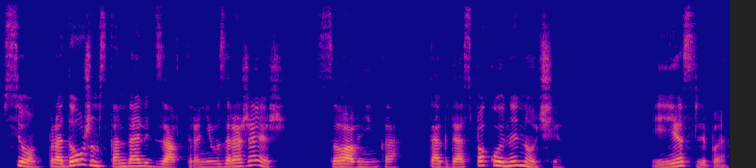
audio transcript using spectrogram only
«Все, продолжим скандалить завтра, не возражаешь?» «Славненько. Тогда спокойной ночи». «Если бы»,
